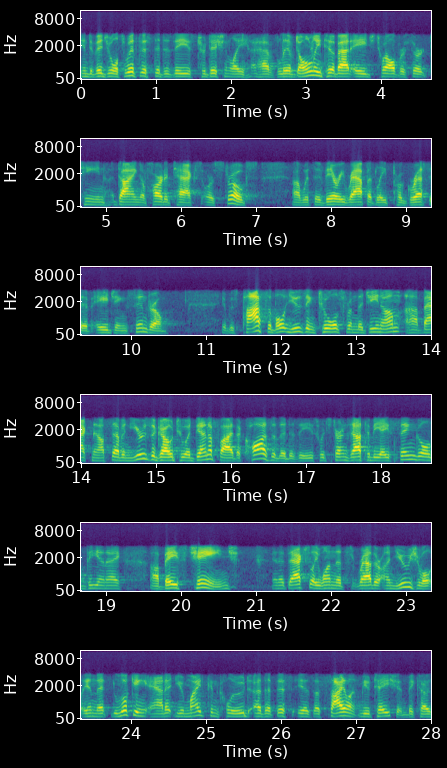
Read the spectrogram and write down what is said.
individuals with this disease traditionally have lived only to about age 12 or 13, dying of heart attacks or strokes uh, with a very rapidly progressive aging syndrome. It was possible, using tools from the genome uh, back now seven years ago, to identify the cause of the disease, which turns out to be a single DNA uh, base change. And it's actually one that's rather unusual in that looking at it, you might conclude uh, that this is a silent mutation because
